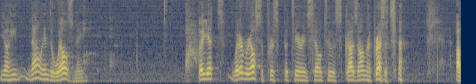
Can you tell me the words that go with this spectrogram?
You know, he now indwells me. But yet, whatever else the Presbyterians held to is God's omnipresence. uh,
